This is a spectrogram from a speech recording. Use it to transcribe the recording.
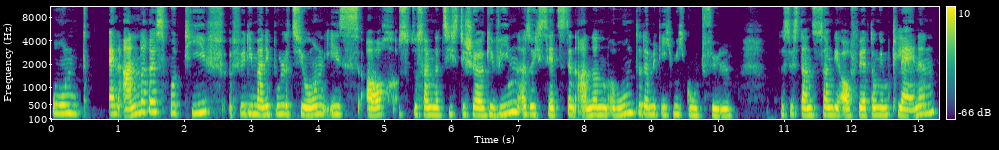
Und ein anderes Motiv für die Manipulation ist auch sozusagen narzisstischer Gewinn. Also ich setze den anderen runter, damit ich mich gut fühle. Das ist dann sozusagen die Aufwertung im Kleinen.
